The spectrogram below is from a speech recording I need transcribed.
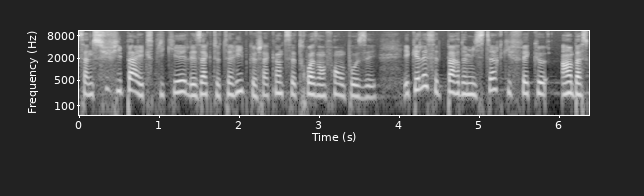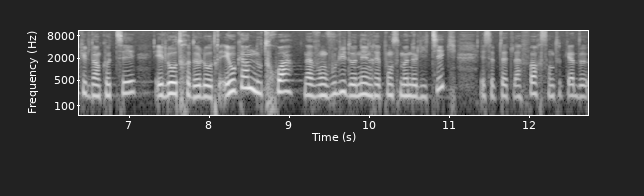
ça ne suffit pas à expliquer les actes terribles que chacun de ces trois enfants ont posés. Et quelle est cette part de mystère qui fait qu'un bascule d'un côté et l'autre de l'autre? Et aucun de nous trois n'avons voulu donner une réponse monolithique, et c'est peut-être la force en tout cas de,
